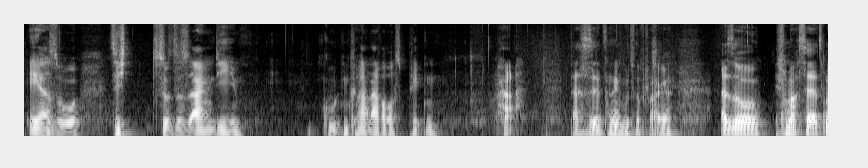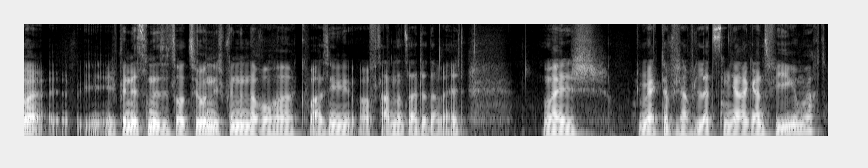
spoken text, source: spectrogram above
eher so sich sozusagen die guten Körner rauspicken? Ha, das ist jetzt eine gute Frage. Also, ich mache es ja jetzt mal, ich bin jetzt in einer Situation, ich bin in der Woche quasi auf der anderen Seite der Welt, weil ich gemerkt habe, ich habe die letzten Jahre ganz viel gemacht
